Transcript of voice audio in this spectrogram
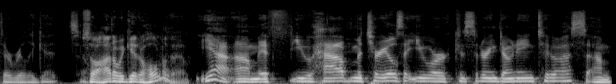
they're really good. So. so how do we get a hold of them? Yeah, um, if you have materials that that you are considering donating to us, um,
